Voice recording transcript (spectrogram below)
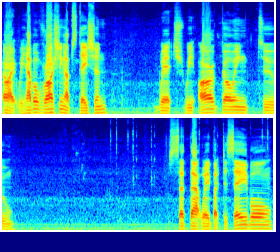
Alright, we have a rushing up station. Which we are going to set that way, but disable.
